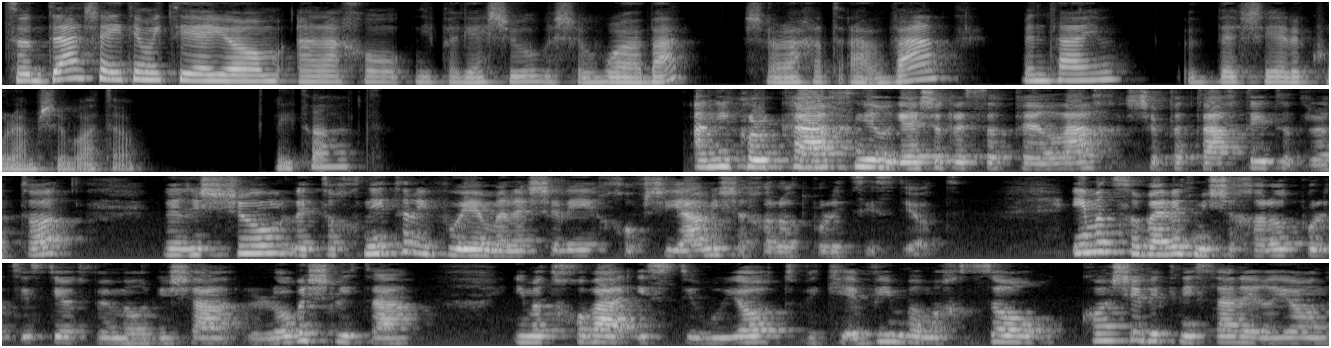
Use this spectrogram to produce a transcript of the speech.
תודה שהייתם איתי היום, אנחנו ניפגש שוב בשבוע הבא, שולחת אהבה בינתיים, ושיהיה לכולם שבוע טוב. להתראות. אני כל כך נרגשת לספר לך שפתחתי את הדלתות לרישום לתוכנית הליווי המלא שלי חופשייה משחלות פוליציסטיות. אם את סובלת משחלות פוליציסטיות ומרגישה לא בשליטה, אם את חווה הסתירויות וכאבים במחזור, קושי בכניסה להיריון,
